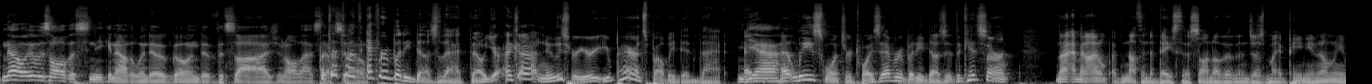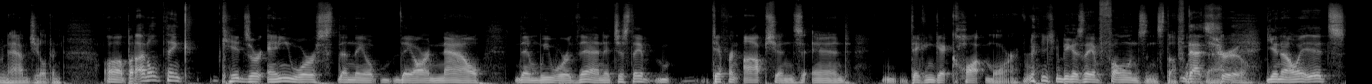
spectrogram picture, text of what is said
No, it was all the sneaking out of the window, going to Visage and all that stuff. But that's so. what everybody does that though. You're, I got news for you. Your parents probably did that. At- Yeah. At, least once or twice. Everybody does it. The kids aren't. Not, I mean, I don't have nothing to base this on other than just my opinion. I don't even have children, uh, but I don't think kids are any worse than they they are now than we were then. It's just they have different options and they can get caught more because they have phones and stuff like That's that. true. You know, it's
